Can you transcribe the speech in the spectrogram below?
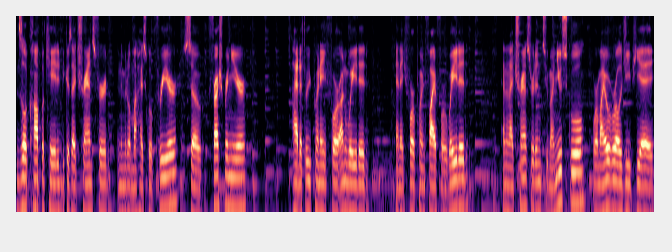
it's a little complicated because I transferred in the middle of my high school career. So freshman year, I had a 3.84 unweighted and a 4.54 weighted. And then I transferred into my new school where my overall GPA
